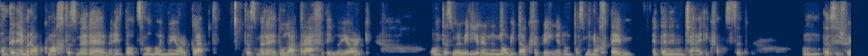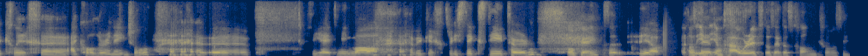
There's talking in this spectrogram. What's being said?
Und dann haben wir abgemacht, dass wir, äh, wir haben trotzdem mal noch in New York gelebt, dass wir äh, Dula treffen in New York und dass wir mit ihr einen Nachmittag verbringen und dass wir nach dem dann eine Entscheidung fassen. Und das ist wirklich, äh, I call her an angel. sie hat meinen Mann wirklich 360 Turn. Okay. Also, ja. Also ihn empowered, dass er das kann quasi.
